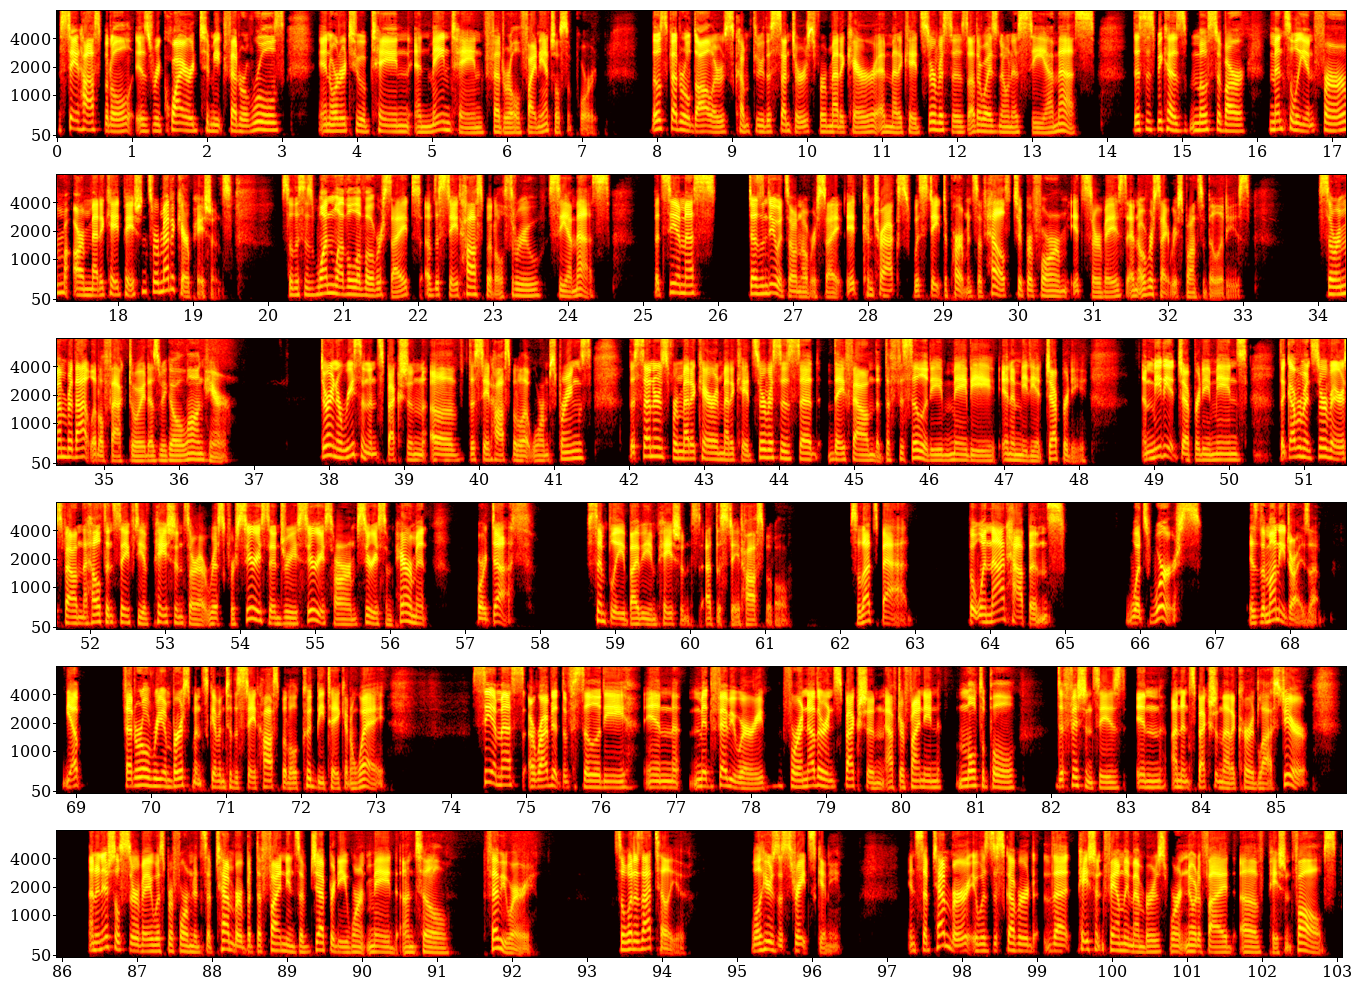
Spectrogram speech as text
The state hospital is required to meet federal rules in order to obtain and maintain federal financial support. Those federal dollars come through the Centers for Medicare and Medicaid Services, otherwise known as CMS. This is because most of our mentally infirm are Medicaid patients or Medicare patients. So, this is one level of oversight of the state hospital through CMS. But CMS doesn't do its own oversight. It contracts with state departments of health to perform its surveys and oversight responsibilities. So, remember that little factoid as we go along here. During a recent inspection of the state hospital at Warm Springs, the Centers for Medicare and Medicaid Services said they found that the facility may be in immediate jeopardy. Immediate jeopardy means the government surveyors found the health and safety of patients are at risk for serious injury, serious harm, serious impairment, or death simply by being patients at the state hospital. So that's bad. But when that happens, what's worse is the money dries up. Yep, federal reimbursements given to the state hospital could be taken away. CMS arrived at the facility in mid February for another inspection after finding multiple deficiencies in an inspection that occurred last year. An initial survey was performed in September, but the findings of jeopardy weren't made until February. So, what does that tell you? Well, here's a straight skinny. In September, it was discovered that patient family members weren't notified of patient falls.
